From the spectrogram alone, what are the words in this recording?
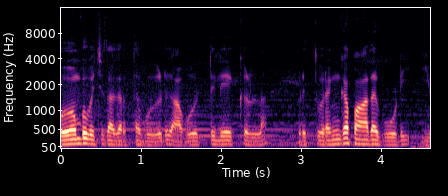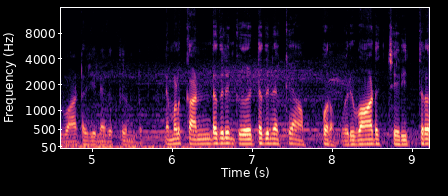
ബോംബ് വെച്ച് തകർത്ത വീട് ആ വീട്ടിലേക്കുള്ള ഒരു തുരങ്കപാത കൂടി ഈ വാട്ടർ ജയിലിനകത്ത് ഉണ്ട്. നമ്മൾ കണ്ടതിലും കേട്ടതിനൊക്കെ അപ്പുറം ഒരുപാട് ചരിത്ര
